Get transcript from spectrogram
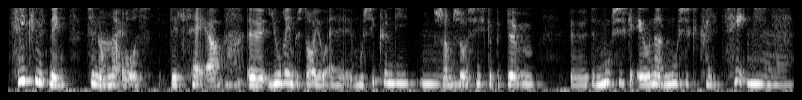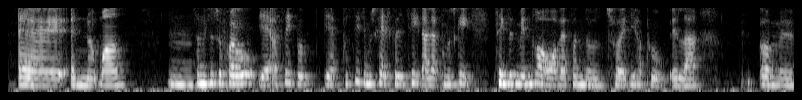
tilknytning til nogle Nej. af årets deltagere. Øh, juryen består jo af musikkyndige, Mm. som så at sige skal bedømme øh, den musiske evne og den musiske kvalitet Mm. af, af nummeret. Mm, så ligesom skal prøve ja, at se på ja, præcis de musikalske kvaliteter, eller måske tænke lidt mindre over, hvad for noget tøj de har på, eller om øh,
